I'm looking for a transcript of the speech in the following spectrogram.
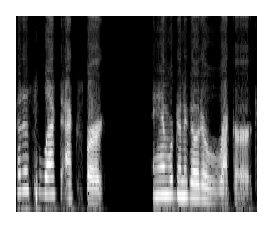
go to select expert, and we're going to go to record.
